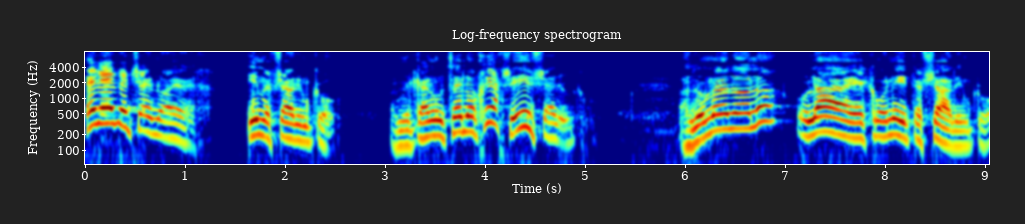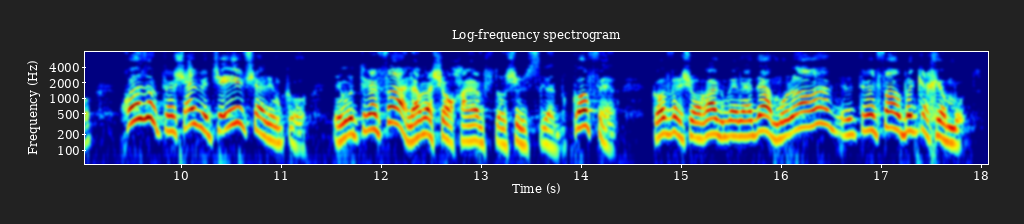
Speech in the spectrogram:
אין עבד שאין לו ערך, אם אפשר למכור. אז מכאן הוא רוצה להוכיח שאי אפשר למכור. אז הוא אומר לו, לא, אולי עקרונית אפשר למכור. בכל זאת, יש עבד שאי אפשר למכור. אם הוא טרפה, למה שהוא חייב 30 סגל? כופר. כופר שהורג בן אדם, הוא לא הרג, זה טרפה, הוא כך ימות.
